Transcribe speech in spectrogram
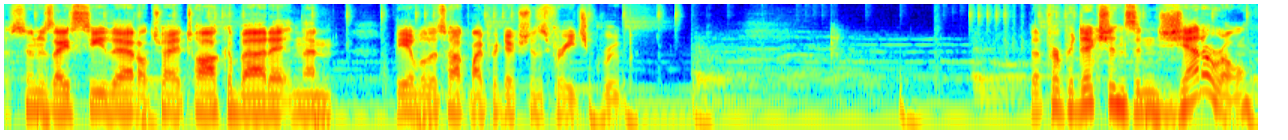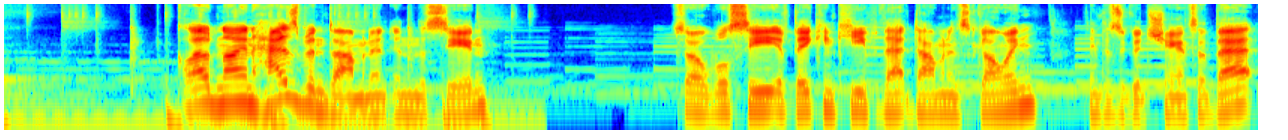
as soon as I see that, I'll try to talk about it and then be able to talk my predictions for each group. But for predictions in general, Cloud9 has been dominant in the scene. So we'll see if they can keep that dominance going. I think there's a good chance of that.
